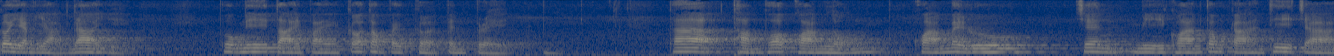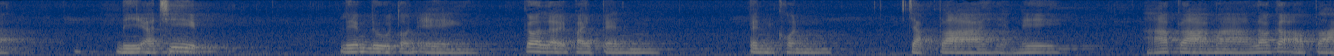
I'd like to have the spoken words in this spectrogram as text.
ก็ยังอยากได้อีก พวกนี้ตายไปก็ต้องไปเกิดเป็นเปรต ถ้าทำเพราะความหลง ความไม่รู้ เช่นมีความต้องการที่จะมีอาชีพ เลี้ยงดูตนเอง ก็เลยไปเป็นเป็นคนจับปลาอย่างนี้ หาปลามาแล้วก็เอาปลา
